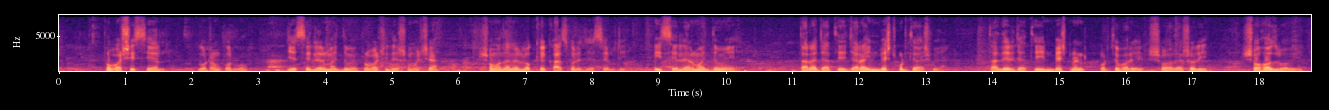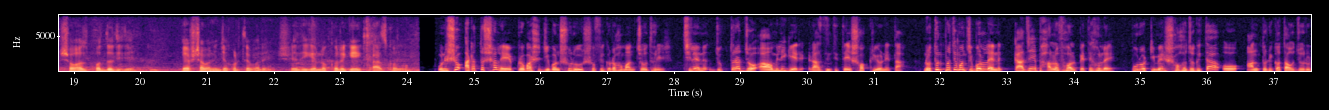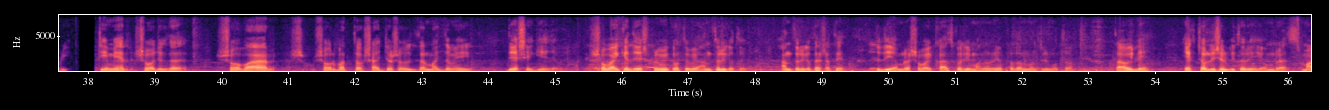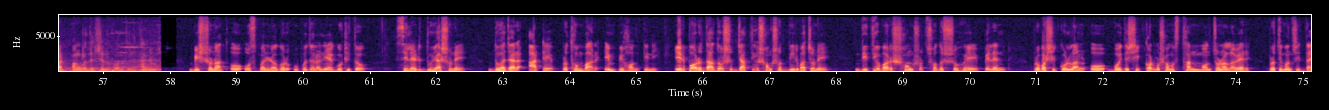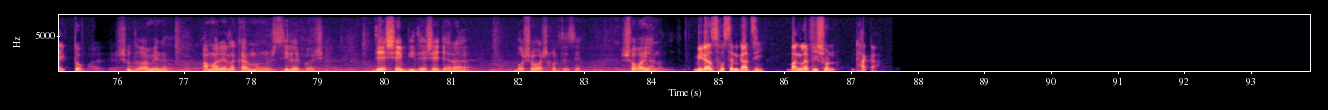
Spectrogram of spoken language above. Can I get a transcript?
প্রবাসী সেল গঠন করব, যে সেলের মাধ্যমে প্রবাসীদের সমস্যা সমাধানের লক্ষ্যে কাজ করে যে সেলটি। এই সেলের মাধ্যমে তারা যাতে, যারা ইনভেস্ট করতে আসবে, তাদের যাতে ইনভেস্টমেন্ট করতে পারে সরাসরি সহজভাবে, সহজ পদ্ধতিতে। ব্যবসা বাণিজ্য করতে পারে সেদিকে লক্ষ্য রেখে কাজ করব। উনিশশো আটাত্তর সালে প্রবাস জীবন শুরু শফিকুর রহমান চৌধুরীর। ছিলেন যুক্তরাজ্য আওয়ামী লীগের রাজনীতিতে সক্রিয় নেতা। নতুন প্রতিমন্ত্রী বললেন কাজে ভালো ফল পেতে হলে পুরো টিমের সহযোগিতা ও আন্তরিকতাও জরুরি। টিমের সহযোগিতা সবার সর্বাত্মক সাহায্য সহযোগিতার মাধ্যমে দেশ এগিয়ে যাবে। সবাইকে দেশপ্রেমিক হতে হবে আন্তরিক হতে হবে। আন্তরিকতার সাথে যদি আমরা সবাই কাজ করি মাননীয় প্রধানমন্ত্রীর মতো তাহলে একচল্লিশের ভিতরেই আমরা স্মার্ট বাংলাদেশের রূপান্তরিত বিশ্বনাথ ও ওসমানীনগর উপজেলা নিয়ে গঠিত সিলেট দুই আসনে দু আটে প্রথমবার এমপি হন তিনি। এরপর দ্বাদশ জাতীয় সংসদ নির্বাচনে দ্বিতীয়বার সংসদ সদস্য হয়ে পেলেন প্রবাসী কল্যাণ ও বৈদেশিক কর্মসংস্থান মন্ত্রণালয়ের প্রতিমন্ত্রীর দায়িত্ব। শুধু আমি না আমার এলাকার মানুষ সিলেটবাসী দেশে বিদেশে যারা বসবাস করতেছে সবাই আনন্দিত। মিরাজ হোসেন গাজী বাংলা ভিশন ঢাকা।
